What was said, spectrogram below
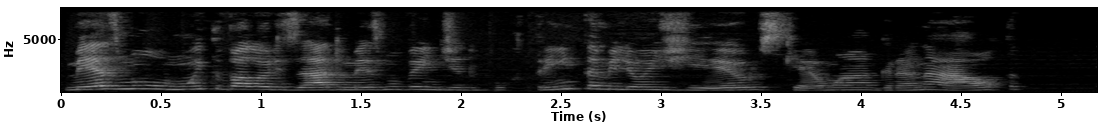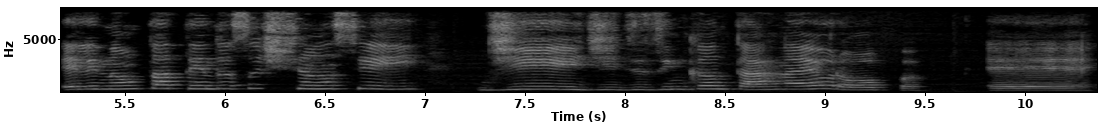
mesmo muito valorizado, mesmo vendido por 30 milhões de euros, que é uma grana alta, ele não está tendo essa chance aí de, de desencantar na Europa. É,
